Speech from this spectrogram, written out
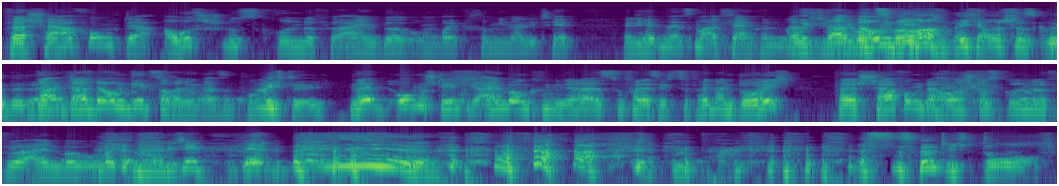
Verschärfung der Ausschlussgründe für Einbürgerung bei Kriminalität. Ja, die hätten sie jetzt mal erklären können. Das, Richtig. da, Und darum zwar, welche Ausschlussgründe geht, denn? da, da, darum geht's doch in dem ganzen Punkt. Richtig. Ne, oben steht, die Einbürgerung Krimineller ist zuverlässig zu verhindern durch Verschärfung der Ausschlussgründe für Einbürgerung bei Kriminalität. Ja. Das ist wirklich doof.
